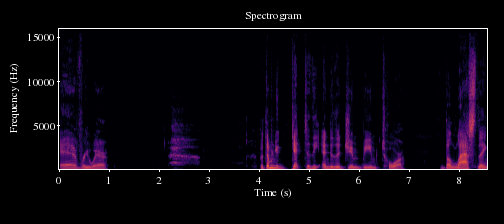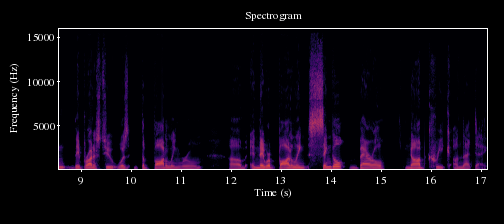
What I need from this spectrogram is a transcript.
everywhere. But then when you get to the end of the Jim Beam tour, the last thing they brought us to was the bottling room um, and they were bottling single barrel Knob Creek on that day.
